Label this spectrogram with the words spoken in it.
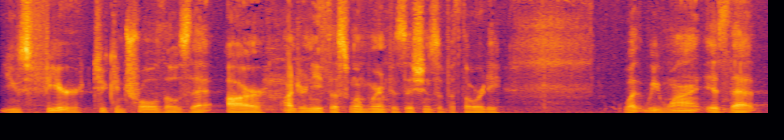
use fear to control those that are underneath us when we're in positions of authority. What we want is that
